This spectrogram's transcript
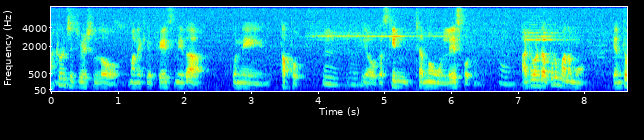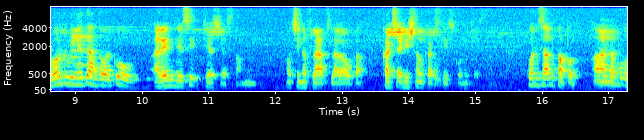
అటువంటి సిచ్యువేషన్లో మనకి ఫేస్ మీద కొన్ని తప్పు. ఇక ఒక స్కిన్ చర్మం లేసిపోతుంది. అటువంటప్పుడు మనము ఎంతవరకు వీలైతే అంతవరకు అరేంజ్ చేసి చేసి చేస్తాము. ఒక చిన్న ఫ్లాప్స్ లాగా ఒక కట్స్ అడిషనల్ కట్స్ తీసుకొని చేస్తాం కొన్నిసార్లు తప్పదు. అలాంటప్పుడు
